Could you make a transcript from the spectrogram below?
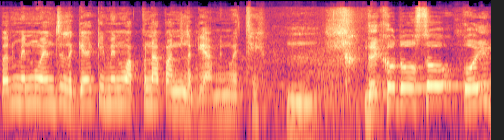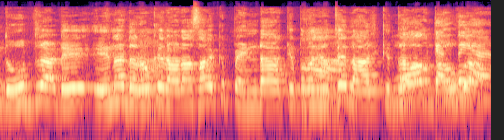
ਪਰ ਮੈਨੂੰ ਇੰਜ ਲੱਗਿਆ ਕਿ ਮੈਨੂੰ ਆਪਣਾਪਨ ਲੱਗਿਆ ਮੈਨੂੰ ਇੱਥੇ। ਹੂੰ। ਦੇਖੋ ਦੋਸਤੋ ਕੋਈ ਦੂਰ ਦਰਾਡੇ ਇਹ ਨਾ ਡਰੋ ਕਿ ਰਾੜਾ ਸਾਹਿਬ ਇੱਕ ਪਿੰਡ ਆ ਕਿ ਪਤਾ ਨਹੀਂ ਉੱਥੇ ਇਲਾਜ ਕਿੱਦਾਂ ਲੋਕ ਹੁੰਦਾ ਕਹਿੰਦੇ ਹੋਊਗਾ। ਆ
